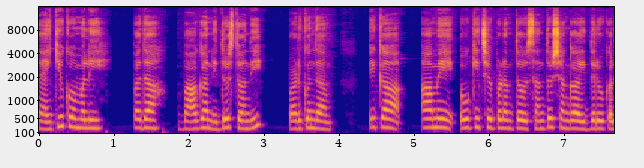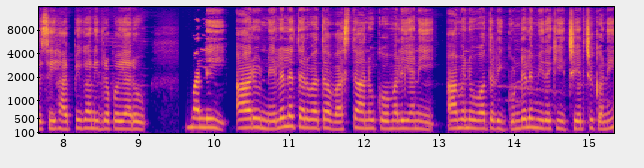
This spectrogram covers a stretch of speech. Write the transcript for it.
Thank you Komali. పద బాగా నిద్రొస్తోంది. పడుకుందాం. ఇక ఆమె ఓకే చెప్పడంతో సంతోషంగా ఇద్దరూ కలిసి హ్యాపీగా నిద్రపోయారు. మళ్ళీ ఆరు నెలల తర్వాత వస్తాను కోమలి అని ఆమెను అతడి గుండెల మీదకి చేర్చుకొని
